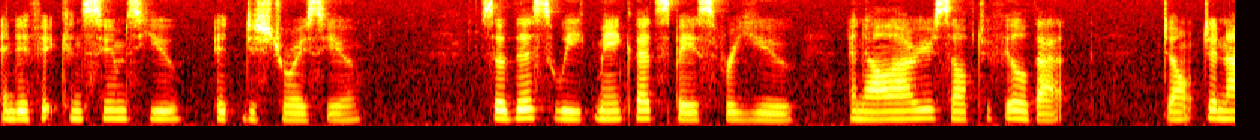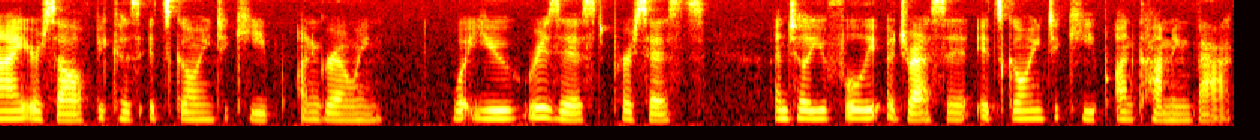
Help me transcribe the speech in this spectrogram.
and if it consumes you, it destroys you. So this week, make that space for you and allow yourself to feel that. Don't deny yourself because it's going to keep on growing. What you resist persists. Until you fully address it, it's going to keep on coming back.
